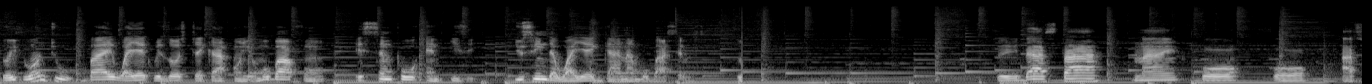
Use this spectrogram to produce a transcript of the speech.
So if you want to buy WAEC Result Checker on your mobile phone, it's simple and easy using the WAEC Ghana mobile service. So, so dial star 944 hash.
